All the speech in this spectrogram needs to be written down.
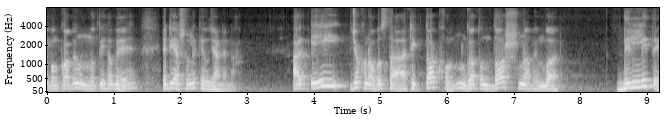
এবং কবে উন্নতি হবে, এটি আসলে কেউ জানে না। আর এই যখন অবস্থা, ঠিক তখন গত দশ নভেম্বর দিল্লিতে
